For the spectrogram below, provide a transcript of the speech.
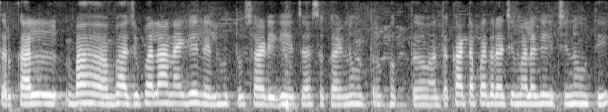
तर काल भा भाजीपाला आणाय गेलेलो होतो साडी घ्यायचं असं काही नव्हतं फक्त आता काटापदराची मला घ्यायची नव्हती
